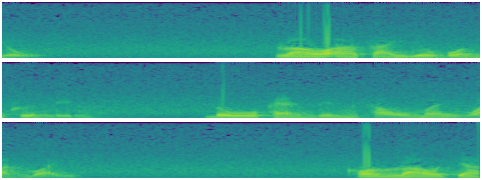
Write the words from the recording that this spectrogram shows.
อยู่ เราอาศัยอยู่บนพื้นดิน ดูแผ่นดินเขาไม่หวั่นไหว คนเราจะ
